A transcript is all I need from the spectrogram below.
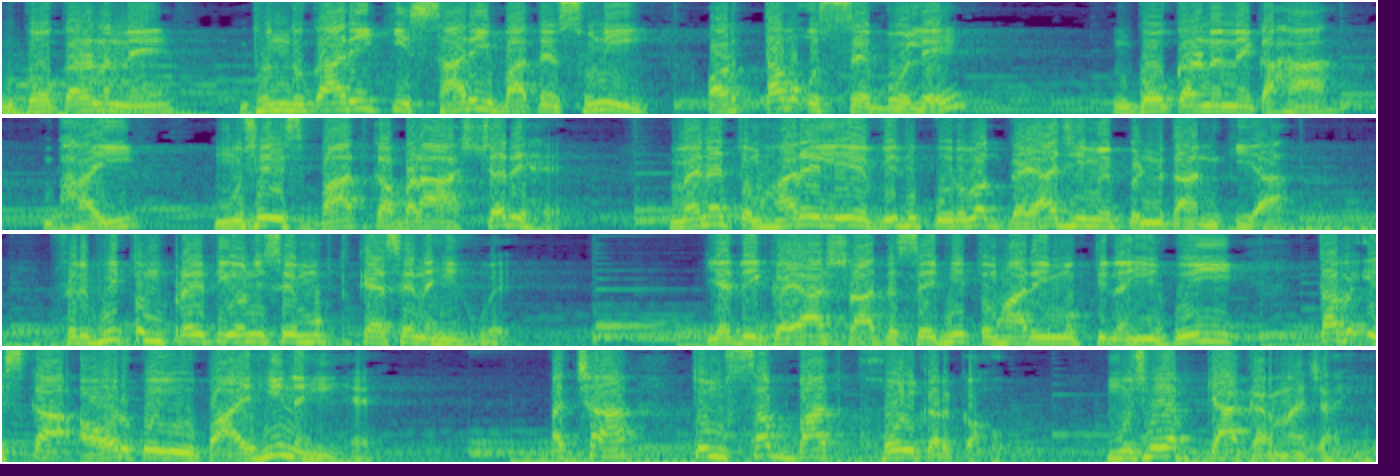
गोकर्ण ने धुंधुकारी की सारी बातें सुनी और तब उससे बोले, गोकर्ण ने कहा, भाई, मुझे इस बात का बड़ा आश्चर्य है। मैंने तुम्हारे लिए विधि पूर्वक गया जी में पिंडदान किया। फिर भी तुम प्रेत योनि से मुक्त कैसे नहीं हुए? यदि गया श्राद्ध से भी तुम्हारी मुक्ति नहीं हुई, तब इसका और कोई उपाय ही नहीं है। अच्छा तुम सब बात खोल कर कहो, मुझे अब क्या करना चाहिए?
